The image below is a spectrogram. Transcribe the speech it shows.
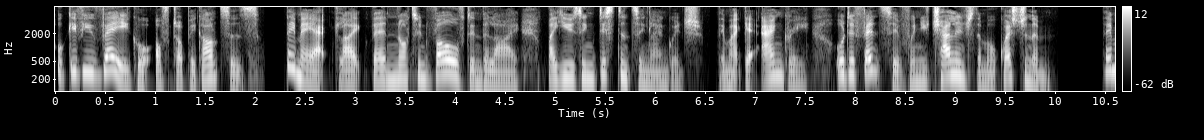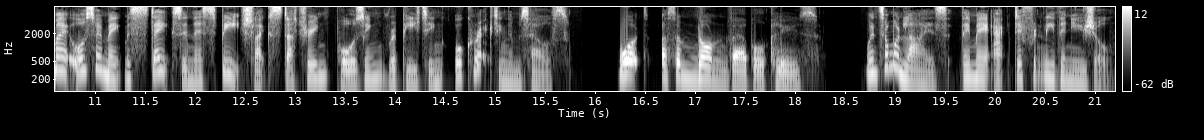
or give you vague or off topic answers. They may act like they're not involved in the lie by using distancing language. They might get angry or defensive when you challenge them or question them. They might also make mistakes in their speech, like stuttering, pausing, repeating, or correcting themselves. What are some non verbal clues? When someone lies, they may act differently than usual.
